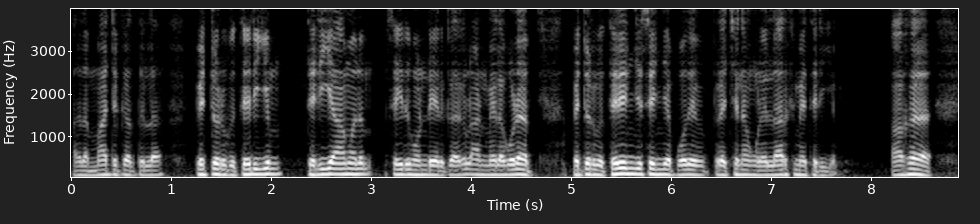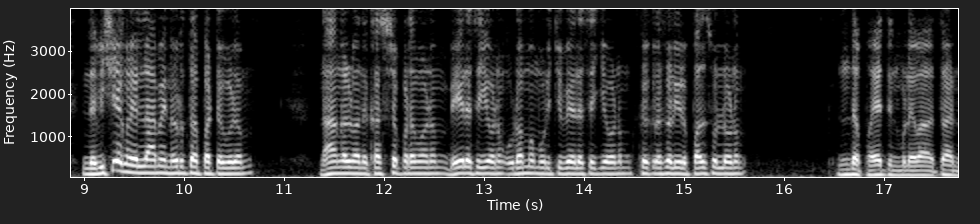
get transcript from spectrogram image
அதில் மாற்றுக்கருத்தில் பெற்றோருக்கு தெரியும் தெரியாமலும் செய்து கொண்டே இருக்கிறார்கள். அண்மையில் கூட பெற்றோருக்கு தெரிஞ்சு செஞ்ச போதை பிரச்சனை உங்கள் எல்லாருக்குமே தெரியும். ஆக இந்த விஷயங்கள் எல்லாமே நிறுத்தப்பட்டுவிடும் நாங்கள் வந்து கஷ்டப்பட வேணும் வேலை செய்யணும் உடம்பை முடித்து வேலை செய்யணும் கேட்குற கேள்வியில் பதில் சொல்லணும். இந்த பயத்தின் விளைவாகத்தான்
